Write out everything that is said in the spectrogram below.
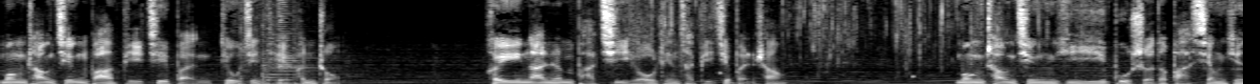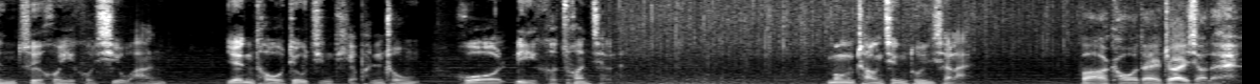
孟长青把笔记本丢进铁盆中，黑衣男人把汽油淋在笔记本上。孟长青依依不舍地把香烟最后一口吸完，烟头丢进铁盆中，火立刻窜起来。孟长青蹲下来。把口袋拽下来，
